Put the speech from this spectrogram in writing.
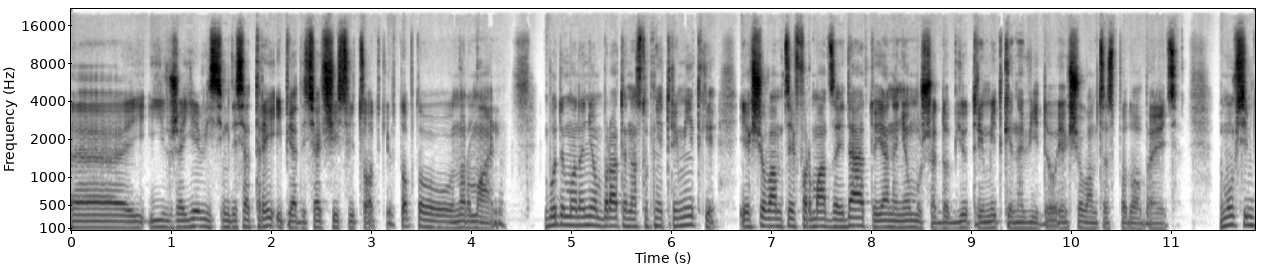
Е, і вже є 83 і 56%. Тобто нормально. Будемо на ньому брати наступні три мітки. Якщо вам цей формат зайде, то я на ньому ще доб'ю три мітки на відео, якщо вам це сподобається. Тому всім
